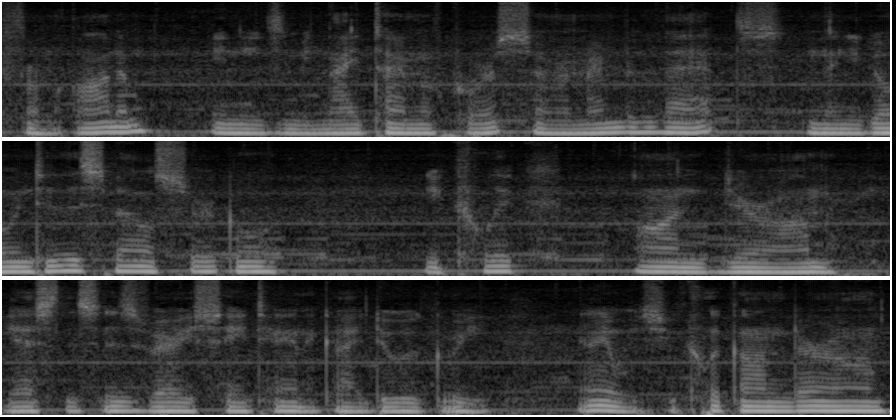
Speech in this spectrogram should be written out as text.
from Autumn. It needs to be nighttime of course so remember that and then you go into the spell circle you click on Duram. Yes, this is very satanic, I do agree. Anyways, you click on Duram,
